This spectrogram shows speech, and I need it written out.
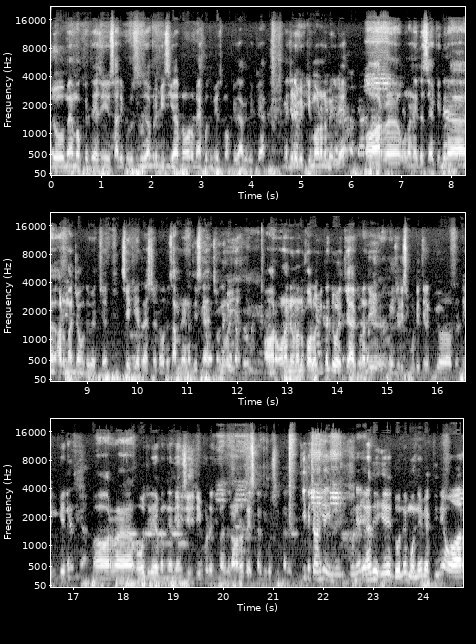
ਜੋ ਮੈਂ ਮੌਕੇ ਤੇ ਅਸੀਂ ਸਾਰੀ ਪੁਲਿਸ ਆਪਣੇ ਪੀਸੀਆਰ ਨੂੰ ਔਰ ਮੈਂ ਖੁਦ ਵੀ ਇਸ ਮੌਕੇ ਤੇ ਆ ਕੇ ਦੇਖਿਆ ਜਿਹੜੇ ਵਿਕਟਿਮ ਉਹਨਾਂ ਨੂੰ ਮਿਲ ਲਿਆ ਔਰ ਉਹਨਾਂ ਨੇ ਦੱਸਿਆ ਕਿ ਜਿਹੜਾ ਹਨੂਮਾਨ ਚੌਂਕ ਦੇ ਵਿੱਚ ਸਿਟੀ ਐਡਰੈਸ ਹੈ ਉਹਦੇ ਸਾਹਮਣੇ ਇਹਨਾਂ ਦੀ ਸਨੈਚਿੰਗ ਹੋਈ ਹੈ ਔਰ ਉਹਨਾਂ ਨੇ ਉਹਨਾਂ ਨੂੰ ਫੋਲੋ ਕੀਤਾ ਜੋ ਇੱਥੇ ਆ ਕੇ ਉਹਨਾਂ ਦੀ ਜਿਹੜੀ ਸਕੂਟੀ ਤਿਲਕ ਗਈ ਉਹ ਉੱਥੇ ਡਿੱਗ ਗਏ ਨੇ ਔਰ ਉਹ ਜਿਹੜੇ ਬੰਦਿਆਂ ਦੀ ਸੀਸੀਟੀਵੀ ਫੁਟੇਜ ਦੀ ਮਦਦ ਨਾਲ ਉਹਨਾਂ ਨੂੰ ਟ੍ਰੇਸ ਕਰਨ ਦੀ ਕੋਸ਼ਿਸ਼ ਕਰ ਰਹੇ ਕੀ ਪਛਾਣ ਇਹਨਾਂ ਮੋਨੇ ਇਹਨਾਂ ਦੀ ਇਹ ਦੋਨੇ ਮੋਨੇ ਵਿਅਕਤੀ ਨੇ ਔਰ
